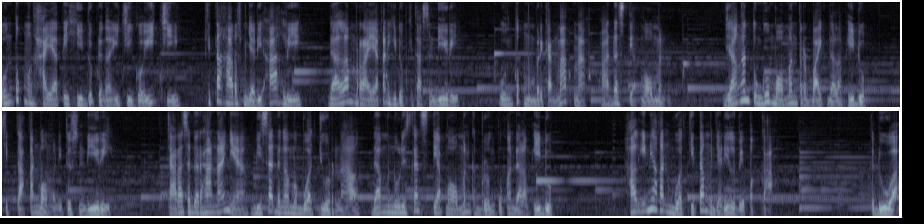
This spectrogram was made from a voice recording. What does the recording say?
untuk menghayati hidup dengan Ichigo Ichi, kita harus menjadi ahli dalam merayakan hidup kita sendiri – untuk memberikan makna pada setiap momen. Jangan tunggu momen terbaik dalam hidup, ciptakan momen itu sendiri. Cara sederhananya bisa dengan membuat jurnal dan menuliskan setiap momen keberuntungan dalam hidup. Hal ini akan membuat kita menjadi lebih peka. Kedua,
